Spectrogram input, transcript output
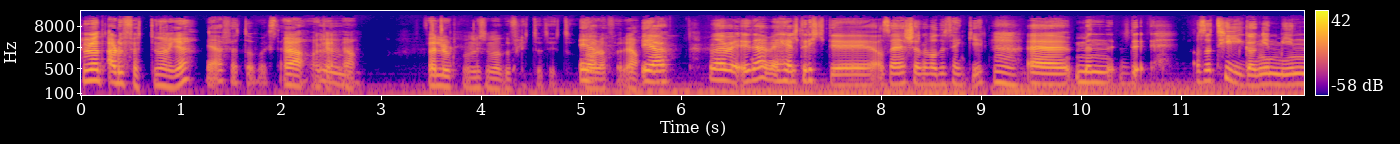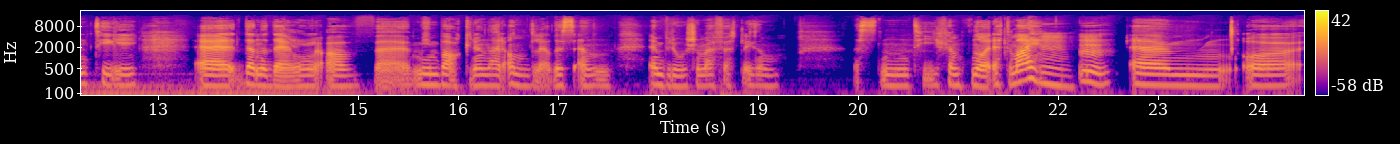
Men vent, er du født i Norge? Jeg er født og oppvokst her. Ja, okay, Mm. ja. Jeg lurte på om liksom, du hadde flyttet hit. Ja. derfor, ja. Ja, men det er, det er helt riktig. Altså, jeg skjønner hva du tenker. Mm. Uh, men det, altså, tilgangen min til eh, denne delen av eh, min bakgrunn er annerledes enn en bror som er født liksom nesten 10-15 år etter meg. Mm. Mm. Ehm, og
